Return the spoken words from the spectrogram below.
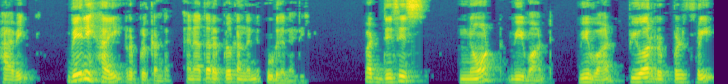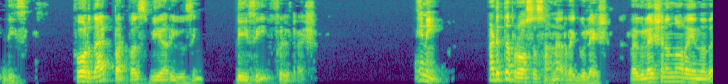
having very high ripple content അതിനകത്ത് റിപ്പിൾ കണ്ടന്റ് കൂടുതലായിരിക്കും. But this is not we want we want pure ripple free D C for that purpose we are using D C filtration ഇനി അടുത്ത പ്രോസസ്സാണ് റെഗുലേഷൻ റെഗുലേഷൻ എന്ന് പറയുന്നത്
